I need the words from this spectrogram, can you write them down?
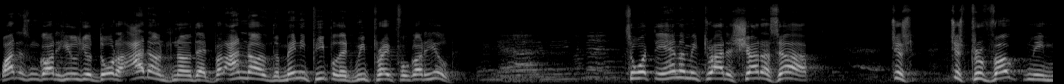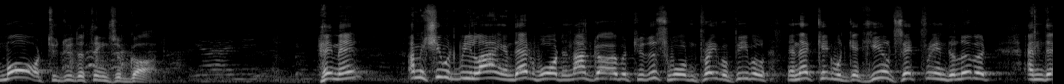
Why doesn't God heal your daughter? I don't know that, but I know the many people that we prayed for got healed. Amen. So what the enemy tried to shut us up, just just provoked me more to do the things of God. Yeah, amen. I mean, she would be lying in that ward, and I'd go over to this ward and pray for people, and that kid would get healed, set free, and delivered. And, uh,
